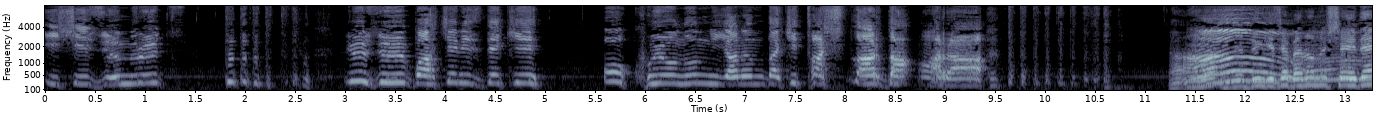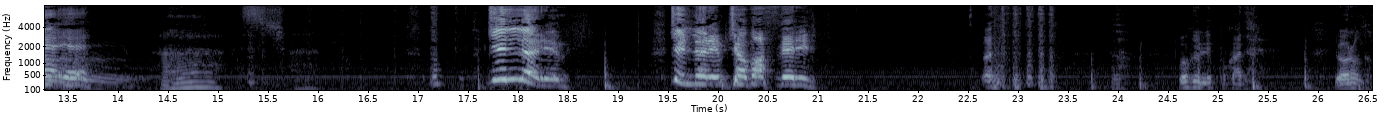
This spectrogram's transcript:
işi Zümrüt. Yüzüğü bahçenizdeki o kuyunun yanındaki taşlarda ara. Ama dün gece ben onu şeyde... e, Cillerim. Cillerim cevap verin. Bugünlük bu kadar. Yoruldum.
